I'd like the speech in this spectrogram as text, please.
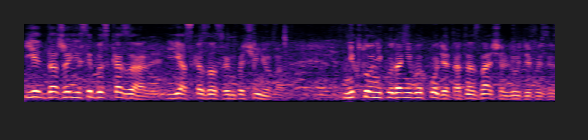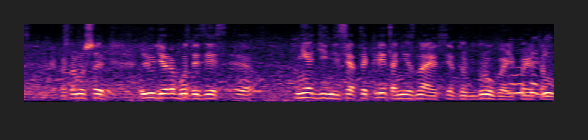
И даже если бы сказали, и я сказал своим подчиненным, никто никуда не выходит, однозначно люди бы здесь были. Потому что люди работают здесь э, не один десяток лет, они знают все друг друга. и поэтому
